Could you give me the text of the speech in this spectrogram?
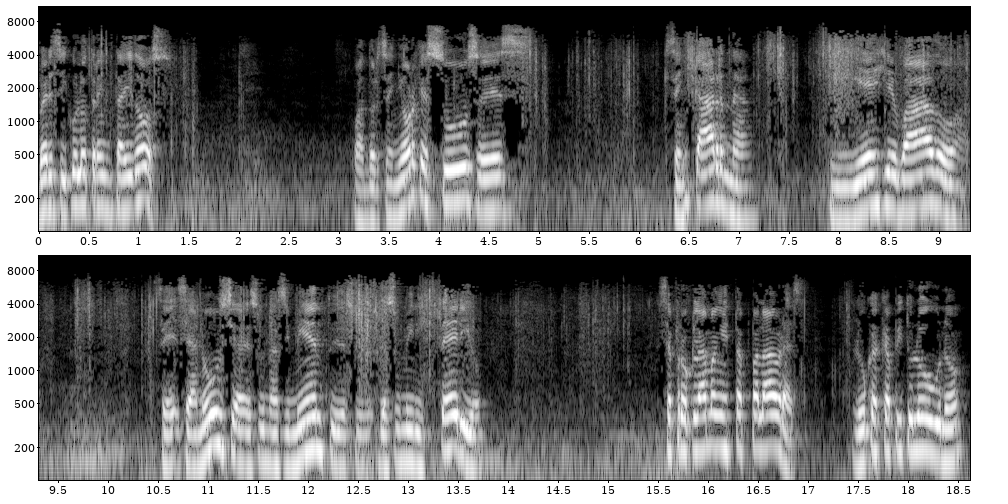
versículo 32. Cuando el Señor Jesús es, se encarna y es llevado, se, se anuncia de su nacimiento y de su, de su ministerio, se proclaman estas palabras. Lucas capítulo 1,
